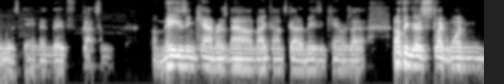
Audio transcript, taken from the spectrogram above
this game, and they've got some amazing cameras now. Nikon's got amazing cameras. I, I don't think there's like one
